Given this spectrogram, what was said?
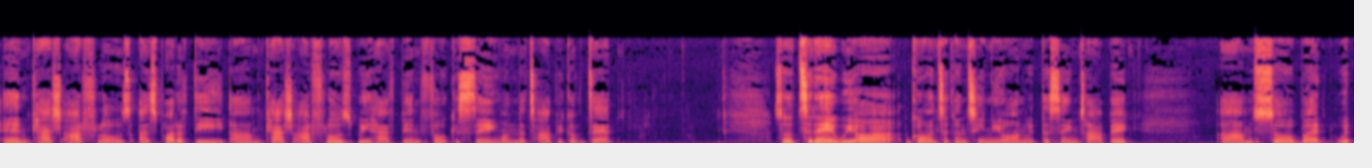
and cash outflows. As part of the um, cash outflows, we have been focusing on the topic of debt. So today we are going to continue on with the same topic. Um, so, but with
